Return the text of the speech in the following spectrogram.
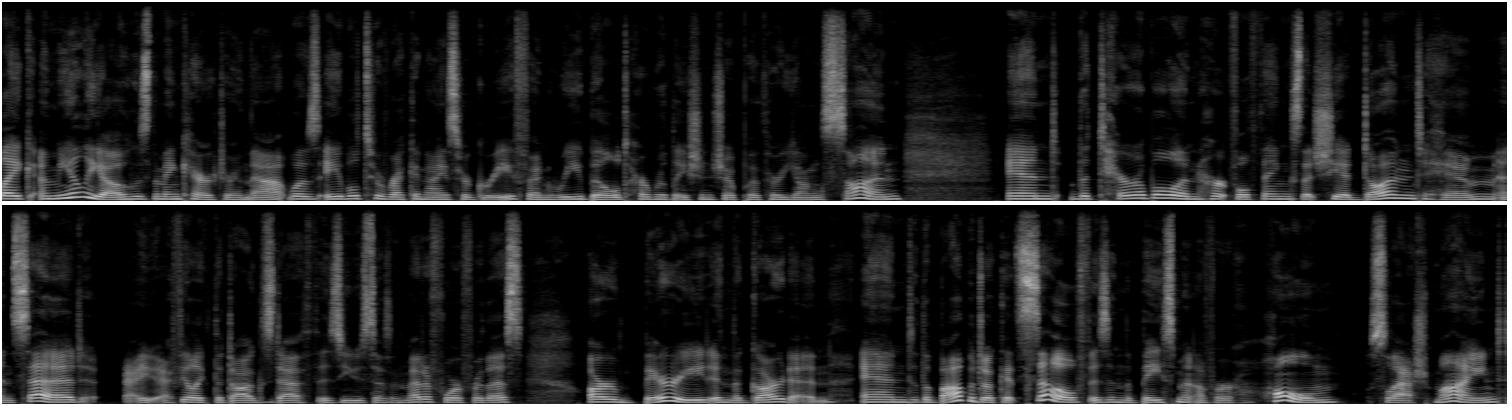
Like Amelia, who's the main character in that, was able to recognize her grief and rebuild her relationship with her young son. And the terrible and hurtful things that she had done to him and said, I, I feel like the dog's death is used as a metaphor for this, are buried in the garden. And the Babadook itself is in the basement of her home slash mind,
